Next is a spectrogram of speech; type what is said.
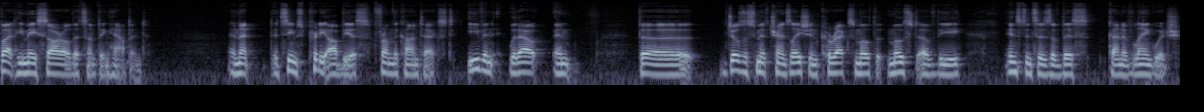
But he may sorrow that something happened. And that it seems pretty obvious from the context, even without, and the Joseph Smith translation corrects most, most of the instances of this kind of language.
